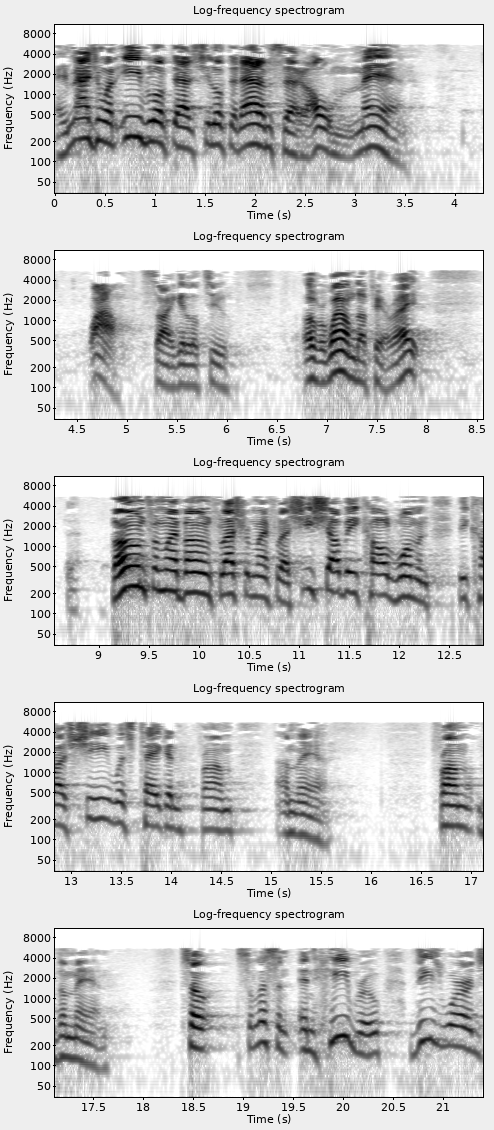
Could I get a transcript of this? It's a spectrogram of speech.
And imagine what Eve looked at. She looked at Adam and said, Oh man. Wow. Sorry, I get a little too overwhelmed up here, right? Bone from my bone, flesh from my flesh. She shall be called woman because she was taken from a man. From the man. So, so listen, in Hebrew, these words,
